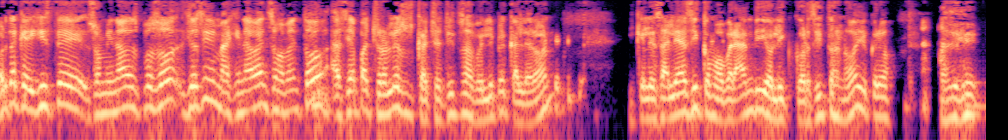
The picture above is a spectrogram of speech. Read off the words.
Ahorita que dijiste su minado esposo, yo sí me imaginaba en su momento, hacía pachorrarle sus cachetitos a Felipe Calderón y que le salía así como brandy o licorcito, ¿no? Yo creo. Así.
